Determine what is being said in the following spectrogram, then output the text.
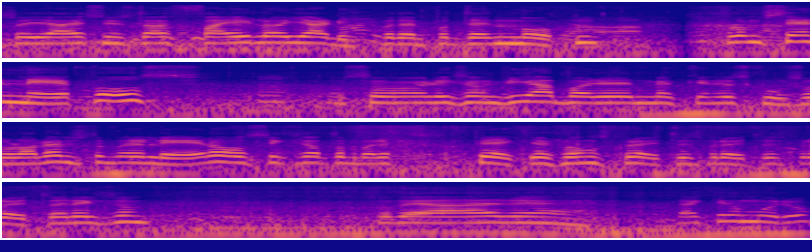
Så jeg syns det er feil å hjelpe dem på den måten. For de ser ned på oss. Så liksom, Vi er bare møkk under skosåla deres. De bare ler av oss. ikke sant? De bare peker sånn. Sprøyte, sprøyte, sprøyte, liksom. Så det er, det er ikke noe moro.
